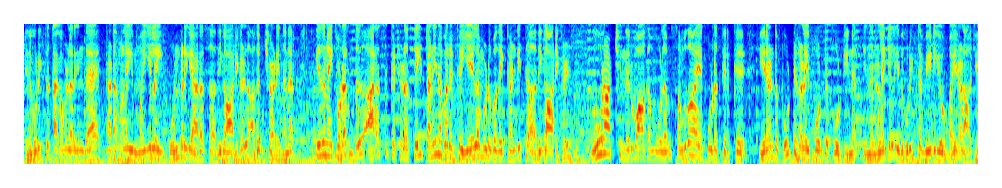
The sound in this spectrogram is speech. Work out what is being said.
இதுகுறித்து தகவல் அறிந்த கடமலை மயிலை ஒன்றிய அரசு அதிகாரிகள் அதிர்ச்சி அடைந்தனர். இதனைத் தொடர்ந்து அரசு கட்டிடத்தை தனிநபருக்கு ஏலம் விடுவதை கண்டித்த அதிகாரிகள் ஊராட்சி நிர்வாகம் மூலம் சமுதாய கூடத்திற்கு இரண்டு பூட்டுகளை போட்டு பூட்டினர். இந்த நிலையில் இதுகுறித்த வீடியோ வைரலாகிறது.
